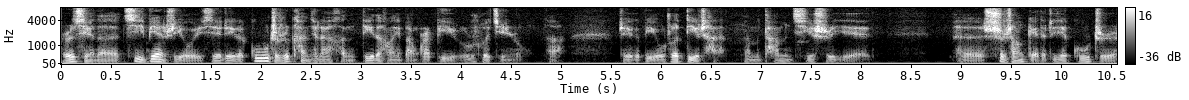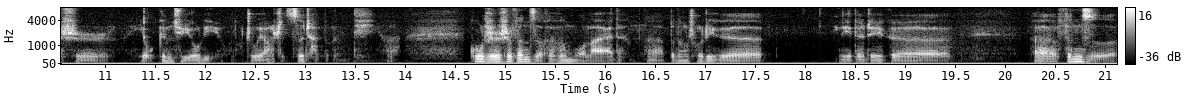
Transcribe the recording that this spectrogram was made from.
而且呢，即便是有一些这个估值看起来很低的行业板块，比如说金融啊。这个比如说地产，那么他们其实也，呃，市场给的这些估值是有根据有理由，主要是资产的问题啊。估值是分子和分母来的啊，不能说这个你的这个呃分子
